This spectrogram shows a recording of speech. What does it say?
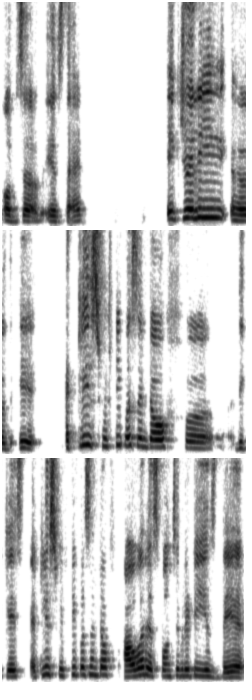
observed is that actually uh, at least 50% of uh, the case, at least 50% of our responsibility is there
